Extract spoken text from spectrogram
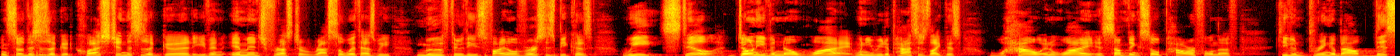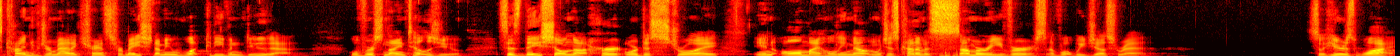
And so, this is a good question. This is a good, even image for us to wrestle with as we move through these final verses because we still don't even know why. When you read a passage like this, how and why is something so powerful enough to even bring about this kind of dramatic transformation? I mean, what could even do that? Well, verse 9 tells you it says, They shall not hurt or destroy in all my holy mountain, which is kind of a summary verse of what we just read. So here's why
